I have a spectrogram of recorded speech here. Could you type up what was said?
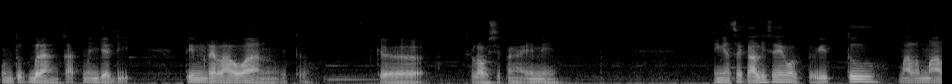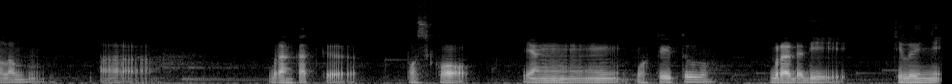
untuk berangkat menjadi tim relawan gitu ke Sulawesi Tengah ini ingat sekali saya waktu itu malam-malam uh, berangkat ke posko yang waktu itu berada di Cilenyi.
